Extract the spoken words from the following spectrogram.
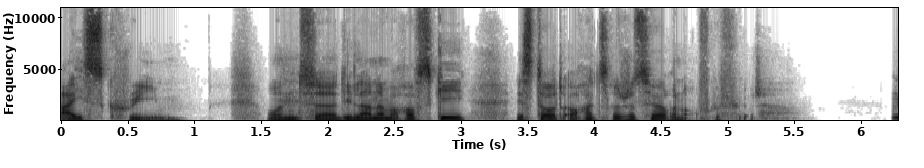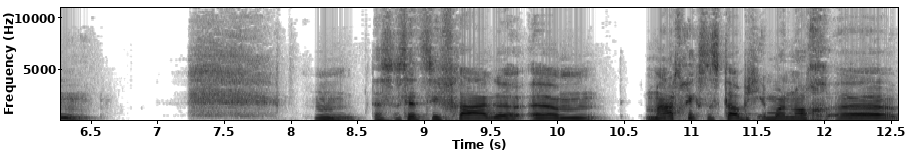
Ice Cream. Und äh, die Lana Wachowski ist dort auch als Regisseurin aufgeführt. Hm. Hm, das ist jetzt die Frage. Ähm, Matrix ist, glaube ich, immer noch äh,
